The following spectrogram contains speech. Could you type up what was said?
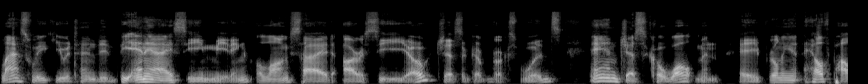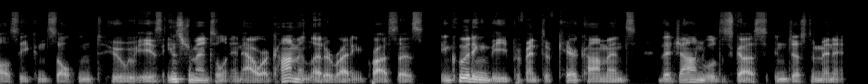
last week you attended the NAIC meeting alongside our CEO, Jessica Brooks Woods, and Jessica Waltman, a brilliant health policy consultant who is instrumental in our comment letter writing process, including the preventive care comments that John will discuss in just a minute.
